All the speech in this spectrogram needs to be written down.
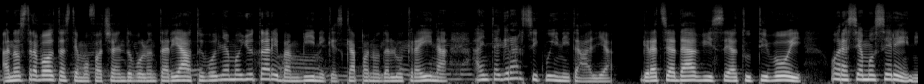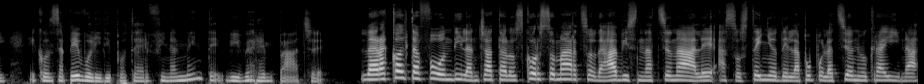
A nostra volta stiamo facendo volontariato e vogliamo aiutare i bambini che scappano dall'Ucraina a integrarsi qui in Italia. Grazie a Davis e a tutti voi, ora siamo sereni e consapevoli di poter finalmente vivere in pace. La raccolta fondi lanciata lo scorso marzo da Avis Nazionale a sostegno della popolazione ucraina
